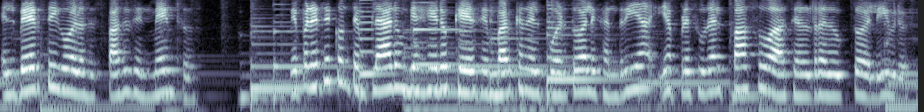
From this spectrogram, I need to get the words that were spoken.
el vértigo de los espacios inmensos. Me parece contemplar un viajero que desembarca en el puerto de Alejandría y apresura el paso hacia el reducto de libros.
